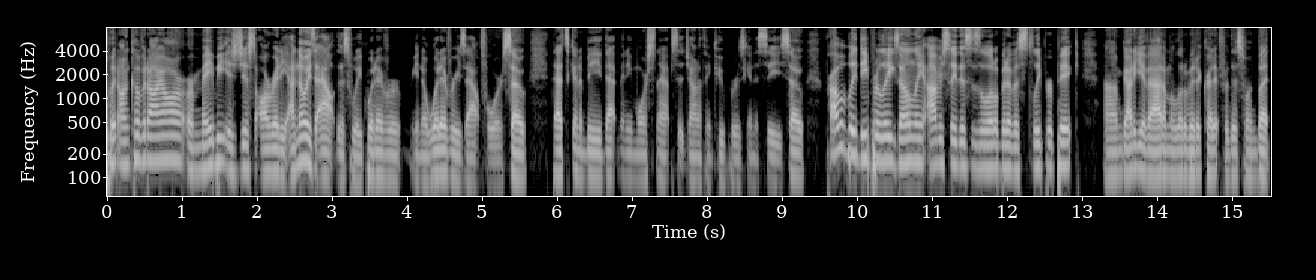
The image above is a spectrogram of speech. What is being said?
put on COVID IR, or maybe is just already. I know he's out this week, whatever you know, whatever he's out for. So that's going to be that many more snaps that Jonathan Cooper is going to see. So probably deeper leagues only. Obviously, this is a little bit of a sleeper pick. Um, Got to give Adam a little bit of credit for this one, but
